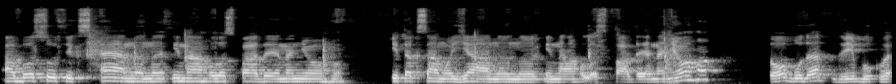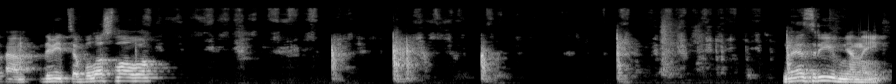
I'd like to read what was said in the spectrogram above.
або суфікс ен і наголос падає на нього, і так само ян і наголос падає на нього, то буде дві букви N. Дивіться, було слово Незрівняний.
